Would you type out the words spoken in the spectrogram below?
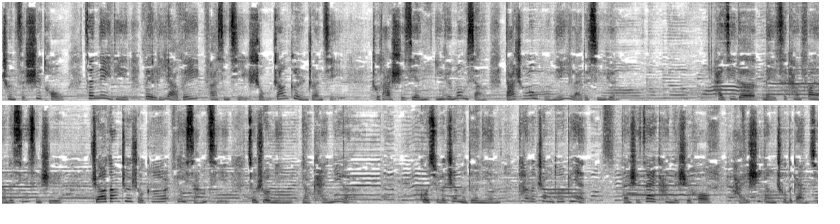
趁此势头，在内地为李雅薇发行其首张个人专辑，助她实现音乐梦想，达成了五年以来的心愿。还记得每次看《放羊的星星》时，只要当这首歌一响起，就说明要开虐了。过去了这么多年，看了这么多遍，但是再看的时候，还是当初的感觉，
